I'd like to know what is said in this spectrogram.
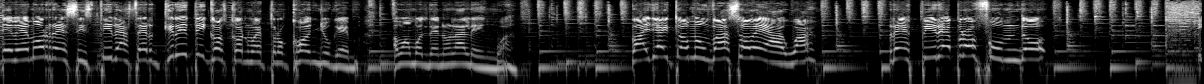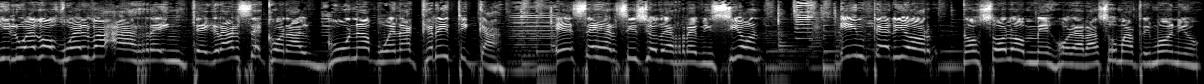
debemos resistir a ser críticos con nuestro cónyuge. Vamos a mordernos la lengua. Vaya y tome un vaso de agua, respire profundo y luego vuelva a reintegrarse con alguna buena crítica. Ese ejercicio de revisión interior no solo mejorará su matrimonio,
